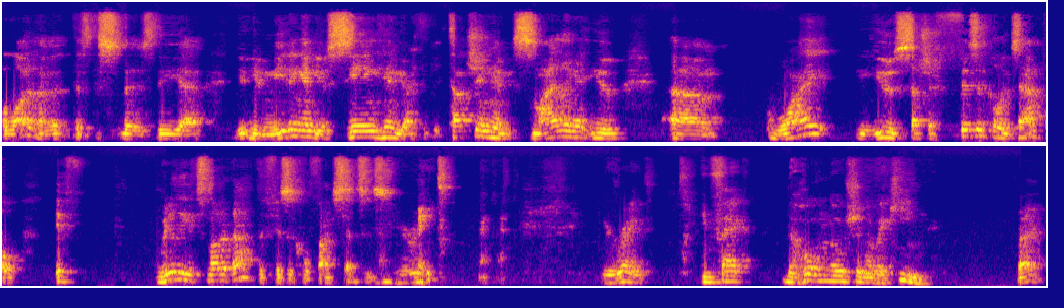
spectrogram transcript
a lot of them, there's, there's the, uh, you- you're meeting him, you're seeing him, you're, I think you're touching him, he's smiling at you. Um, why use such a physical example if really it's not about the physical five senses? You're right. You're right. In fact, the whole notion of a king Right?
